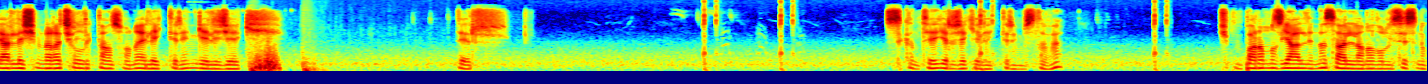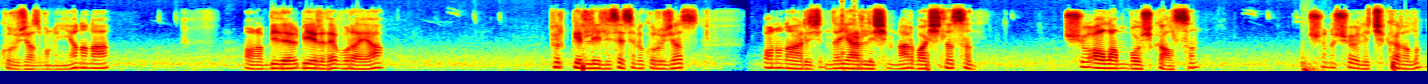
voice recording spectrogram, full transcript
yerleşimler açıldıktan sonra elektriğin gelecek. dir. Sıkıntıya girecek elektriğimiz tabi. Şimdi paramız geldiğinde Salih Anadolu Lisesi'ni kuracağız bunun yanına. Sonra bir de, bir de buraya Türk Birliği Lisesi'ni kuracağız. Onun haricinde yerleşimler başlasın. Şu alan boş kalsın. Şunu şöyle çıkaralım.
